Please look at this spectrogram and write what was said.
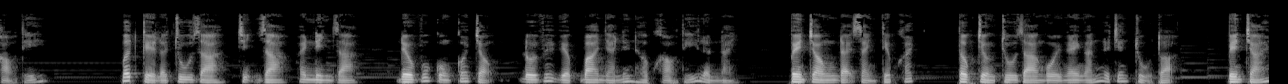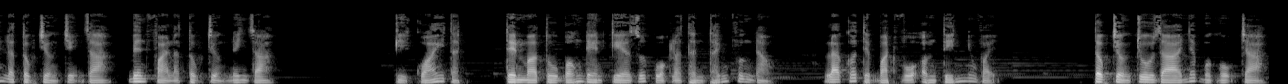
khảo thí. Bất kể là Chu gia, Trịnh gia hay Ninh gia Đều vô cùng quan trọng Đối với việc ba nhà liên hợp khảo thí lần này. Bên trong đại sảnh tiếp khách Tộc trưởng Chu gia ngồi ngay ngắn ở trên chủ tọa Bên trái là tộc trưởng Trịnh gia, Bên phải là tộc trưởng Ninh gia. Kỳ quái thật, Tên ma tù bóng đen kia rốt cuộc là thần thánh phương nào, Lại có thể bật vô âm tín như vậy? Tộc trưởng Chu gia nhấp một ngụm trà,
